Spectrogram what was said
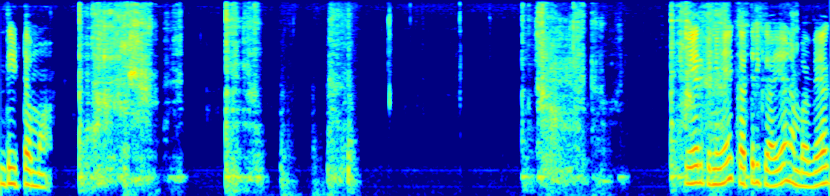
திட்டமாக ஏற்கனவே கத்திரிக்காயை நம்ம வேக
